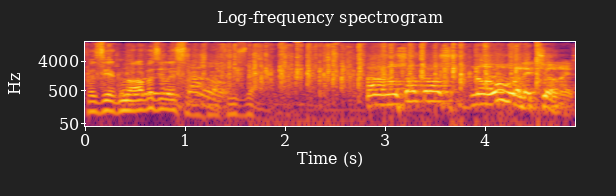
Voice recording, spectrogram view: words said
fazer novas eleições na Venezuela. Para nós, não houve eleições.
